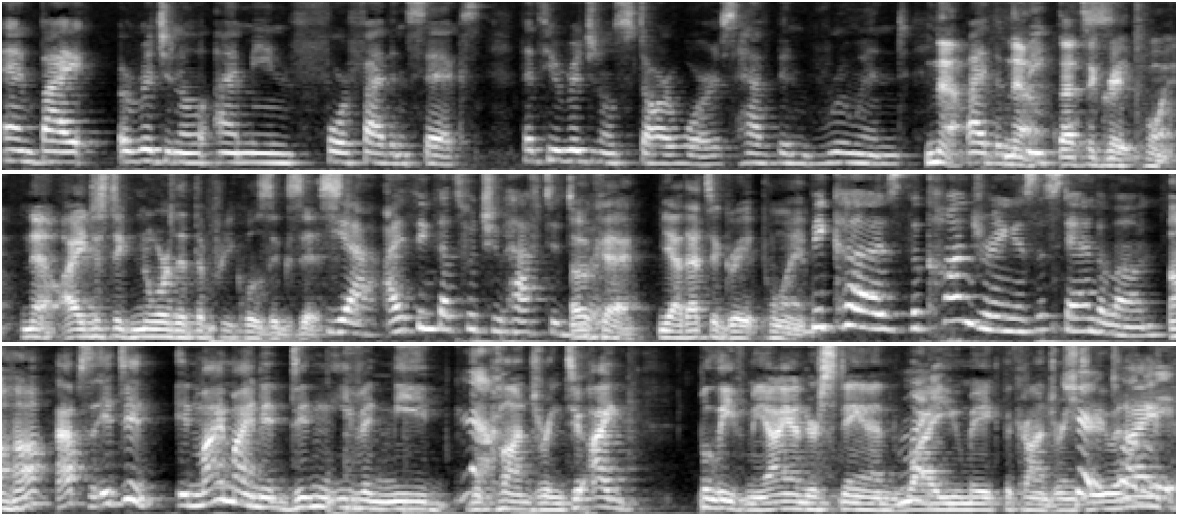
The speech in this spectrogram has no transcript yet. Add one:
and by original I mean four, five, and six, that the original Star Wars have been ruined No, by the no, prequels. that's a great point. No, I just ignore that the prequels exist. Yeah, I think that's what you have to do. Okay, yeah, that's a great point. Because The Conjuring is a standalone. Uh huh. Absolutely. It did. In my mind, it didn't even need No. the Conjuring two. I believe me. I understand why you make the Conjuring Sure, two, and totally.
